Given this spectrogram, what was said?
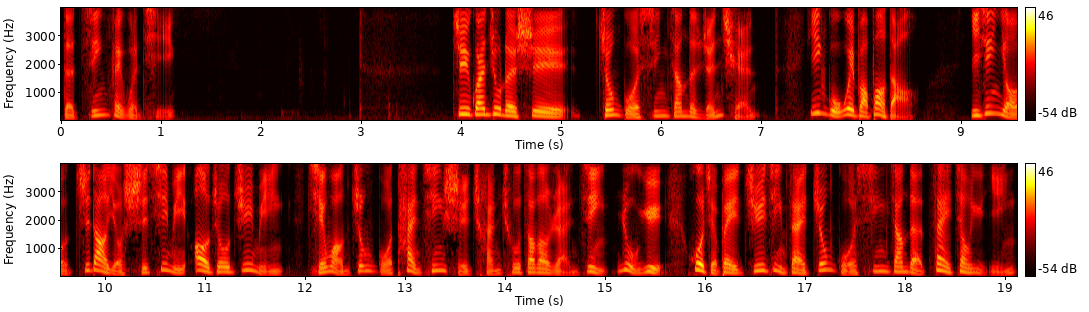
的经费问题。据关注的是中国新疆的人权。英国《卫报》报道，已经有知道有十七名澳洲居民前往中国探亲时，传出遭到软禁、入狱或者被拘禁在中国新疆的再教育营。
